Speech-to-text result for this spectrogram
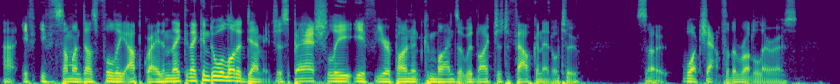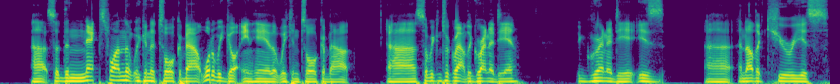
Uh, if, if someone does fully upgrade them, they, they can do a lot of damage, especially if your opponent combines it with like just a falconet or two. So watch out for the Rodeleros. Uh, so the next one that we're going to talk about, what do we got in here that we can talk about? Uh, so we can talk about the Grenadier. The Grenadier is uh, another curious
